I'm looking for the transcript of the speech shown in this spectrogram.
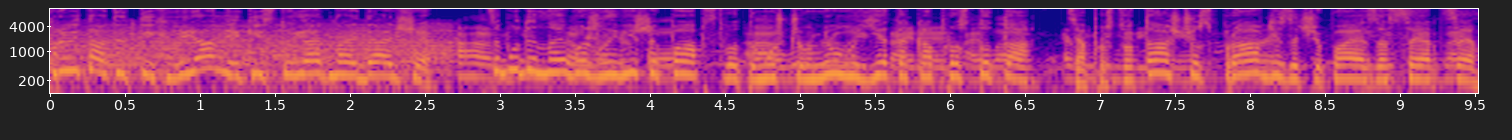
привітати тих вірян, які стоять найдальше. Це буде найважливіше папство, тому що в нього є така простота. Ця простота, що справді зачіпає за серце.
